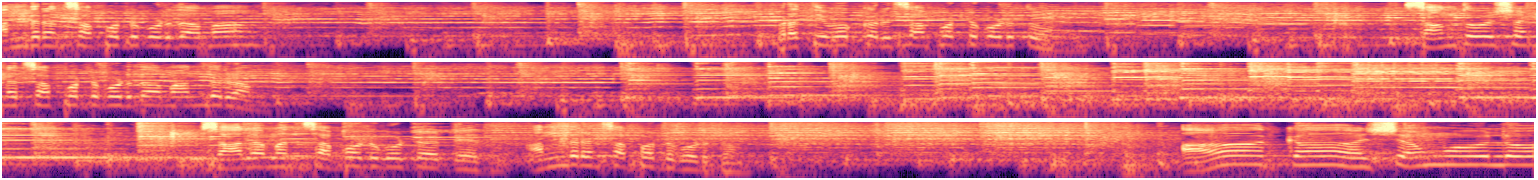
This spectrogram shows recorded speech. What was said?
అందరం సపోర్ట్ కొడదామా? ప్రతి ఒక్కరు సపోర్ట్ కొడుతూ. సంతోషంగా చప్పట్టు కొడదాం అందరం. చాలా మంది సపోర్ట్ కొట్టట్లేదు. అందరం సపోర్ట్ కొడతాం. ఆకాశములో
